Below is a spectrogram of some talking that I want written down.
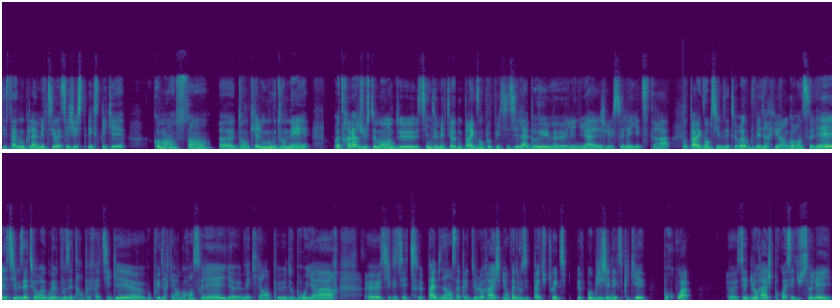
et ça, donc la météo, c'est juste expliquer comment on se sent, heu, dans quel mood on est, au travers justement de signes de météo. Donc par exemple, on peut utiliser la brume, heu, les nuages, le soleil et cetera. Donc par exemple, si vous êtes heureux, vous pouvez dire qu'il y a un grand soleil. Si vous êtes heureux, mais que vous êtes un peu fatigué, heu, vous pouvez dire qu'il y a un grand soleil, heu, mais qu'il y a un peu de brouillard. Si vous êtes pas bien, ça peut être de l'orage et en fait, vous n'êtes pas du tout obligé d'expliquer pourquoi c'est de l'orage, pourquoi c'est du soleil,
